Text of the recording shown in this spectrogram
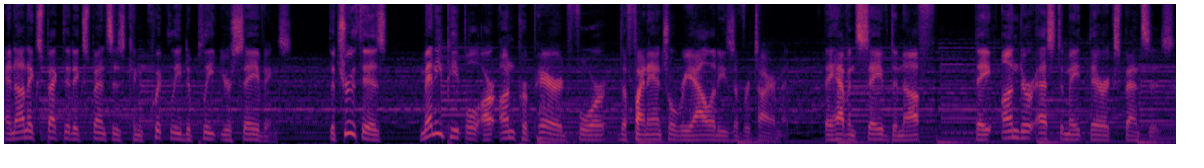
and unexpected expenses can quickly deplete your savings. The truth is, many people are unprepared for the financial realities of retirement. They haven't saved enough, they underestimate their expenses.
